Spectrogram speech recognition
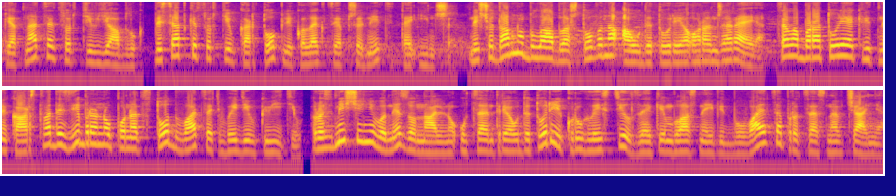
15 сортів яблук, десятки сортів картоплі, колекція пшениці та інше. Нещодавно була облаштована аудиторія оранжерея. Це лабораторія квітникарства, де зібрано понад 120 видів квітів. Розміщені вони зонально. У центрі аудиторії круглий стіл, за яким власне і відбувається процес навчання.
